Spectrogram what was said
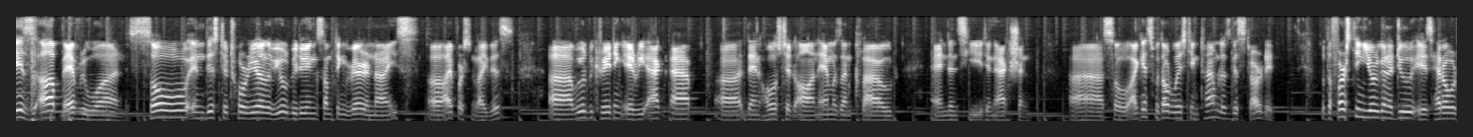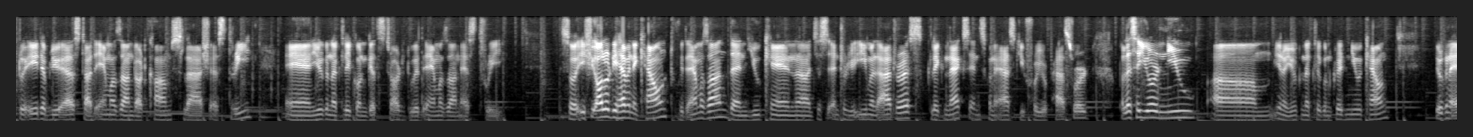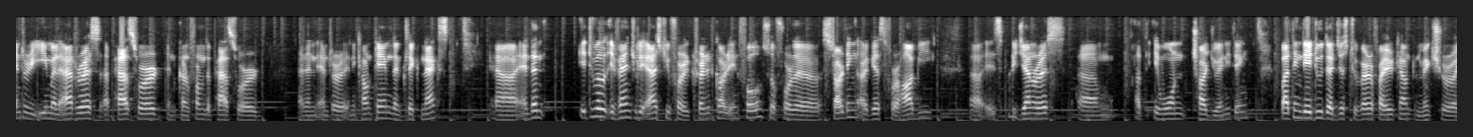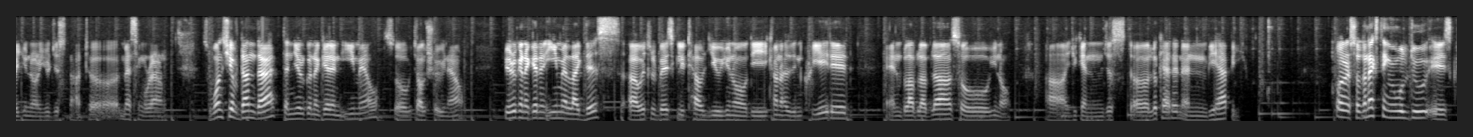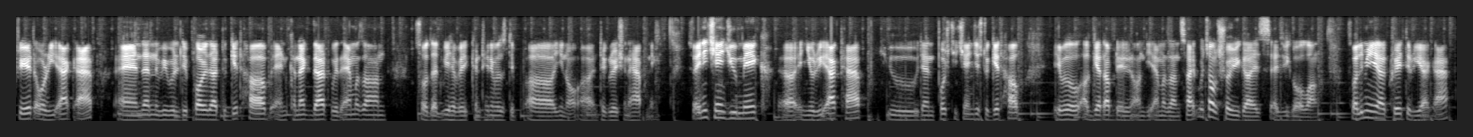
is up everyone. So in this tutorial we will be doing something very nice. Uh, I personally like this. Uh, we will be creating a react app uh, then host it on Amazon cloud and then see it in action. Uh, so I guess without wasting time let's get started. So the first thing you're going to do is head over to aws.amazon.com slash s3 and you're going to click on get started with Amazon S3 so if you already have an account with Amazon, then you can uh, just enter your email address, click next, and it's going to ask you for your password. But let's say you're new, um, you know, you're going to click on create a new account. You're going to enter your email address, a password, then confirm the password, and then enter an account name, then click next. Uh, and then it will eventually ask you for a credit card info. So for the starting, I guess for hobby, uh, it's pretty generous. Um, it won't charge you anything. But I think they do that just to verify your account and make sure you know you're just not uh, messing around. So once you've done that then you're gonna get an email so which I'll show you now. You're gonna get an email like this uh, which will basically tell you you know the account has been created and blah blah blah. So you know uh, you can just uh, look at it and be happy. Okay, so the next thing we will do is create our React app and then we will deploy that to GitHub and connect that with Amazon so that we have a continuous uh, you know uh, integration happening. So any change you make uh, in your react app you then push the changes to github it will uh, get updated on the amazon site which i'll show you guys as we go along. So let me uh, create the react app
